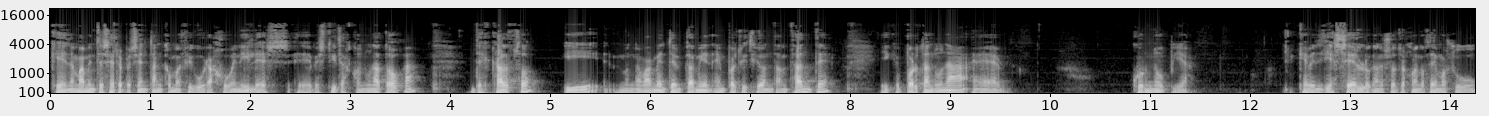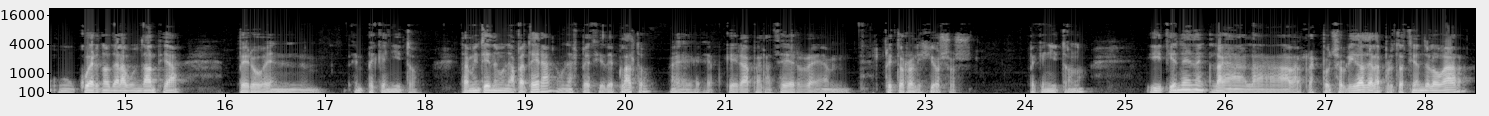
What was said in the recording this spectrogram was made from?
que normalmente se representan como figuras juveniles eh, vestidas con una toga, descalzo y normalmente también en posición danzante y que portan una curnupia, que vendría a ser lo que nosotros conocemos un, cuerno de la abundancia, pero en, en pequeñito. También tienen una patera, una especie de plato, eh, que era para hacer eh, ritos religiosos, pequeñito, ¿no? Y tienen la, la, responsabilidad de la protección del hogar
